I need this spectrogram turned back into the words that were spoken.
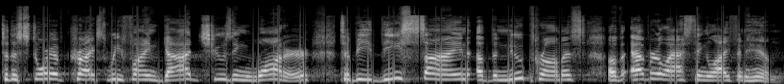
to the story of Christ, we find God choosing water to be the sign of the new promise of everlasting life in Him.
